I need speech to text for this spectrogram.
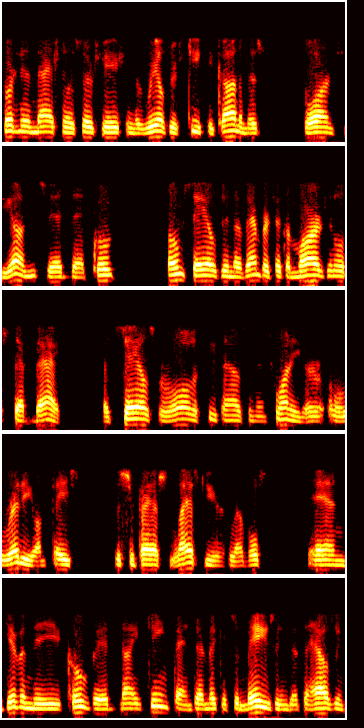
According to the National Association of Realtors chief economist, Lawrence Yun said that, quote, home sales in November took a marginal step back, but sales for all of 2020 are already on pace to surpass last year's levels. And given the COVID 19 pandemic, it's amazing that the housing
